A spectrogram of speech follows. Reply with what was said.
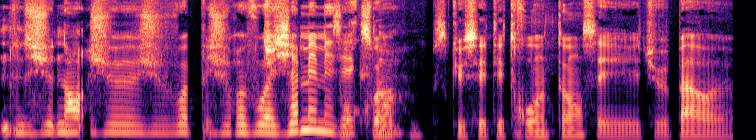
je, non, je, je vois, je revois Tu- jamais mes ex. Pourquoi moi. Parce que ça a été trop intense et tu veux pas. euh,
